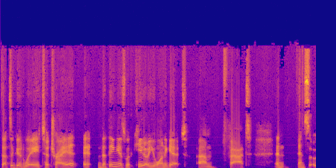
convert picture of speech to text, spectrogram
That's a good way to try it. it the thing is with keto, you want to get um, fat, and and so.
